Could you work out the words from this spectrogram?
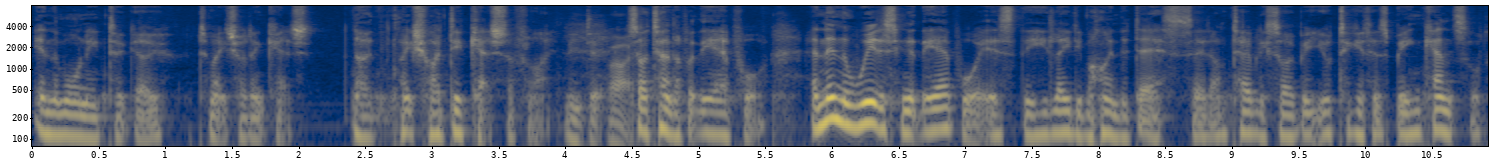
in the morning to go to make sure I didn't catch no make sure I did catch the flight. You did right. So I turned up at the airport, and then the weirdest thing at the airport is the lady behind the desk said, "I'm terribly sorry, but your ticket has been cancelled."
